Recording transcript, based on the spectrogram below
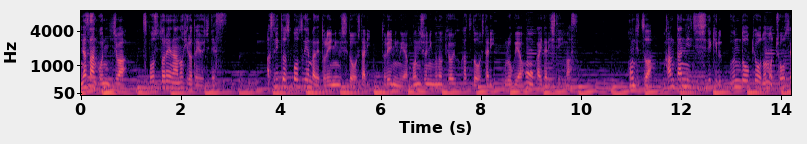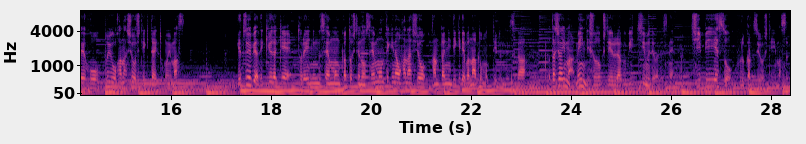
皆さんこんにちは。スポーツトレーナーの広田裕二です。アスリートスポーツ現場でトレーニング指導をしたりトレーニングやコンディショニングの教育活動をしたりブログや本を書いたりしています。本日は簡単に実施できる運動強度の調整法というお話をしていきたいと思います。月曜日はできるだけトレーニング専門家としての専門的なお話を簡単にできればなと思っているんですが私は今メインで所属しているラグビーチームではですね CPS をフル活用しています。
